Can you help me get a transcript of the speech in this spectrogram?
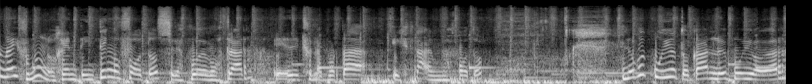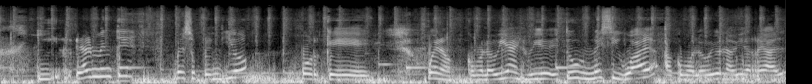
un iPhone 1, gente, y tengo fotos, se las puedo demostrar. Eh, de hecho, la portada está en una foto. Lo he podido tocar, lo he podido ver y realmente me sorprendió porque, bueno, como lo vi en el video de YouTube, no es igual a como lo veo en la vida real,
